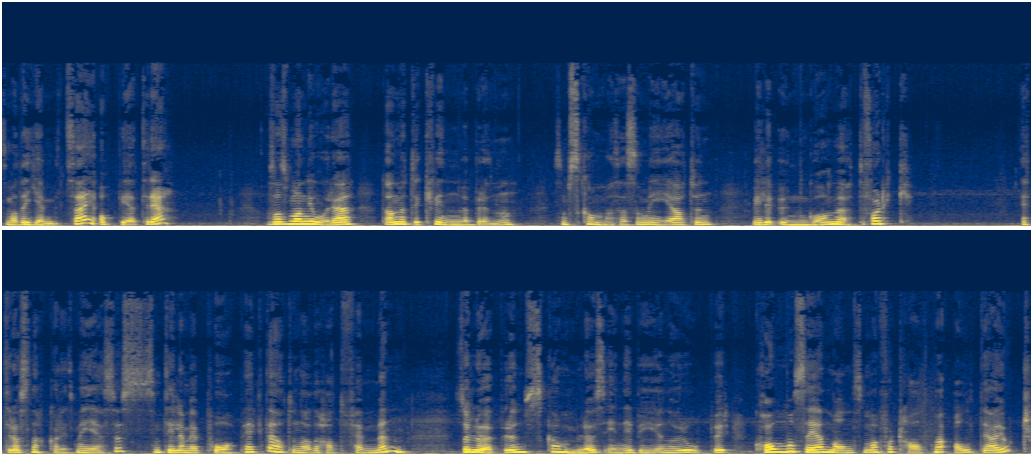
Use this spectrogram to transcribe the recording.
som hadde gjemt seg oppi et tre. Og sånn som han gjorde da han møtte kvinnen ved brønnen, som skamma seg så mye at hun ville unngå å møte folk. Etter å ha snakka litt med Jesus, som til og med påpekte at hun hadde hatt fem menn, så løper hun skamløs inn i byen og roper 'Kom og se en mann som har fortalt meg alt jeg har gjort'.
